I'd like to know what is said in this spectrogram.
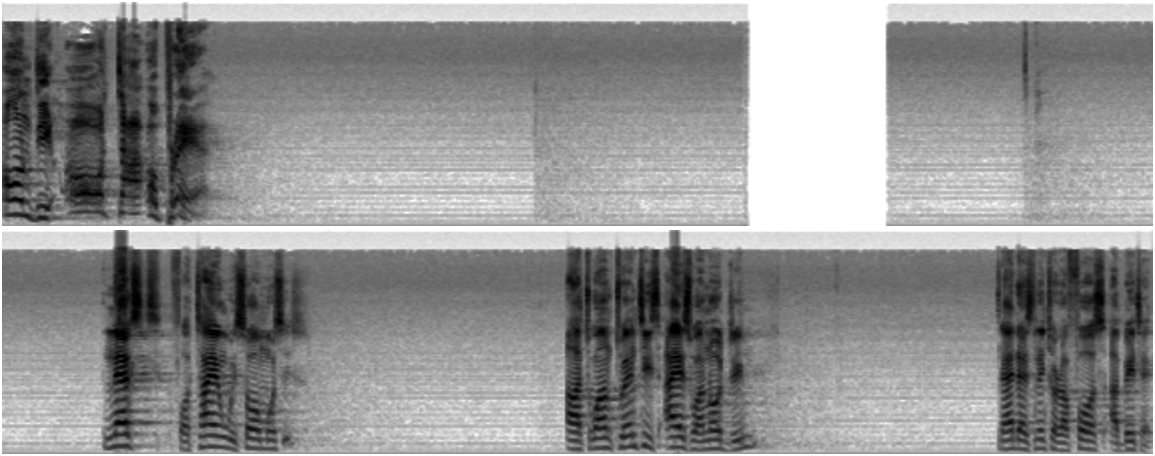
on the altar of prayer. Next, for time, we saw Moses. At 120, his eyes were not dim, neither his natural force abated.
